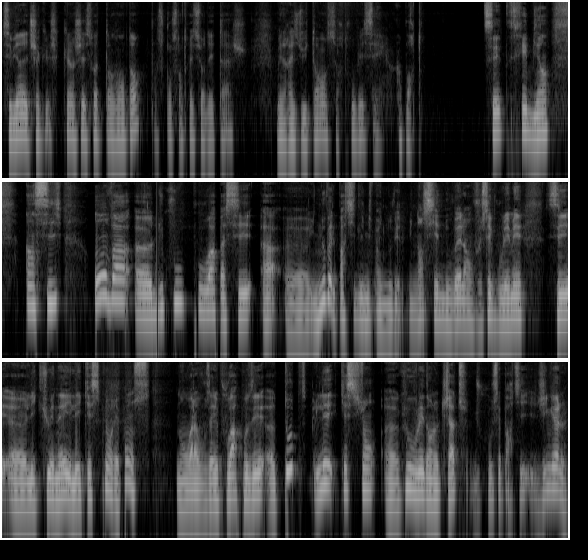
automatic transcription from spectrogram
C'est bien d'être chac- chacun chez soi de temps en temps pour se concentrer sur des tâches. Mais le reste du temps, se retrouver, c'est important. C'est très bien. Ainsi, On va euh, du coup pouvoir passer à euh, une nouvelle partie de l'émission, une nouvelle, une ancienne nouvelle, hein, je sais que vous l'aimez, c'est euh, les Q&A, les questions-réponses. Donc voilà, vous allez pouvoir poser toutes les questions que vous voulez dans le chat. Du coup, c'est parti, jingle.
